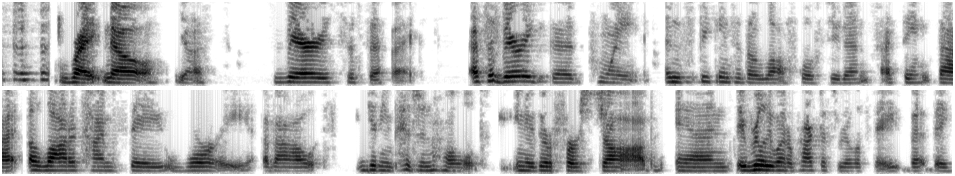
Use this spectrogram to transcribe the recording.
right. No, yes. It's very specific. That's a very good point. And speaking to the law school students, I think that a lot of times they worry about getting pigeonholed, you know, their first job and they really want to practice real estate, but they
